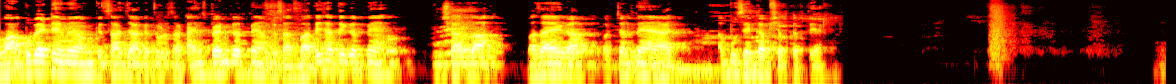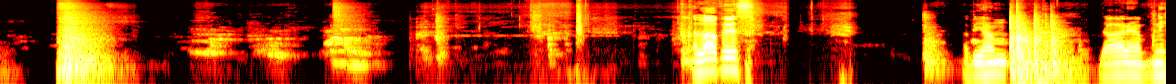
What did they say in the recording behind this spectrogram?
वहाँ अबू बैठे हैं, उनके साथ जाकर थोड़ा सा टाइम स्पेंड करते हैं, उनके साथ बातें शातें करते हैं। इन मज़ा आएगा और चलते हैं आज। अबू से गप शप करते हैं। अल्लाह हाफिज़। अभी हम जा रहे हैं अपनी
